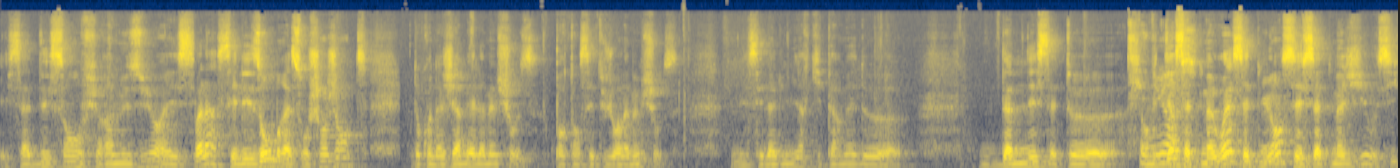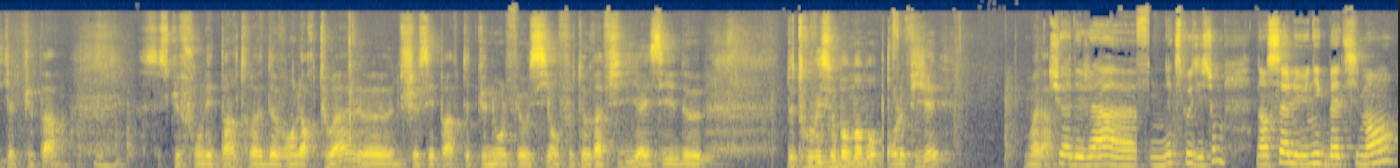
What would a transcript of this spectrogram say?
et ça descend au fur et à mesure. Et voilà, c'est les ombres, elles sont changeantes. Donc on n'a jamais la même chose. Pourtant, c'est toujours la même chose. Mais c'est la lumière qui permet de d'amener cette, euh, dire cette, ouais, cette nuance et cette magie aussi quelque part. Mhm. C'est ce que font les peintres devant leur toile. Euh, je sais pas, peut-être que nous on le fait aussi en photographie, à essayer de, de trouver ce bon moment pour le figer. Voilà. Tu as déjà euh, une exposition d'un seul et unique bâtiment,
